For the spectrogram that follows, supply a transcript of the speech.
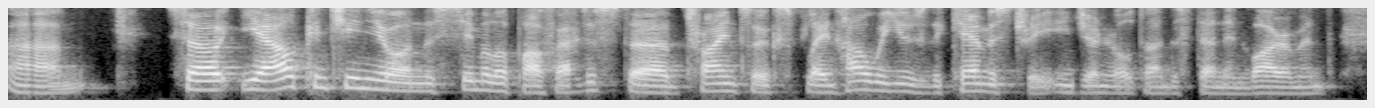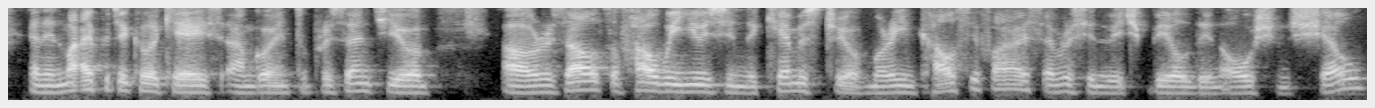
Um, So yeah, I'll continue on the similar path. I'm just uh, trying to explain how we use the chemistry in general to understand environment. And in my particular case, I'm going to present you our results of how we use in the chemistry of marine calcifiers, everything which build in ocean shell,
